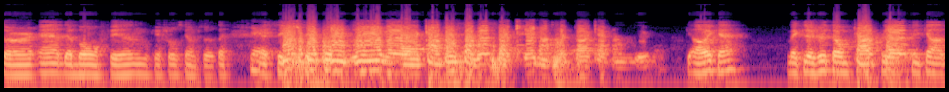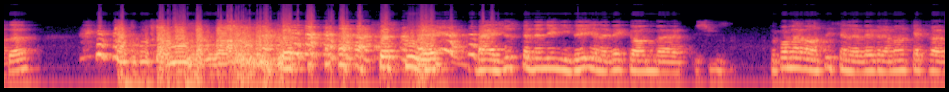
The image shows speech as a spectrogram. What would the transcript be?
C'est un an de bons films, quelque chose comme ça. Euh, Moi, je peux pas dire euh, quand est-ce que ça va sacrer dans 7h42. Ah ouais, quand? Avec le jeu tombe Quand, quand euh, tu le cancelles? Quand vous fermez le serveur. Ça se pourrait. Ben, juste te donner une idée, il y en avait comme, euh, je peux pas m'avancer s'il y en avait vraiment 80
